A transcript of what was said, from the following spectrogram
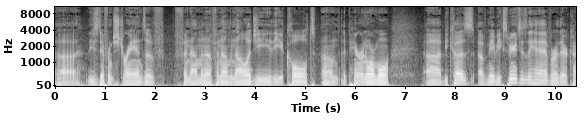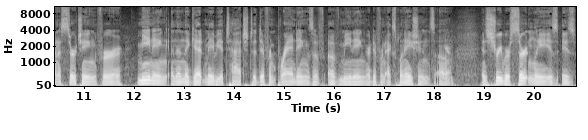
uh these different strands of phenomena, phenomenology, the occult, um the paranormal uh because of maybe experiences they have or they're kind of searching for meaning and then they get maybe attached to different brandings of, of meaning or different explanations um, Yeah. and Strieber certainly is is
